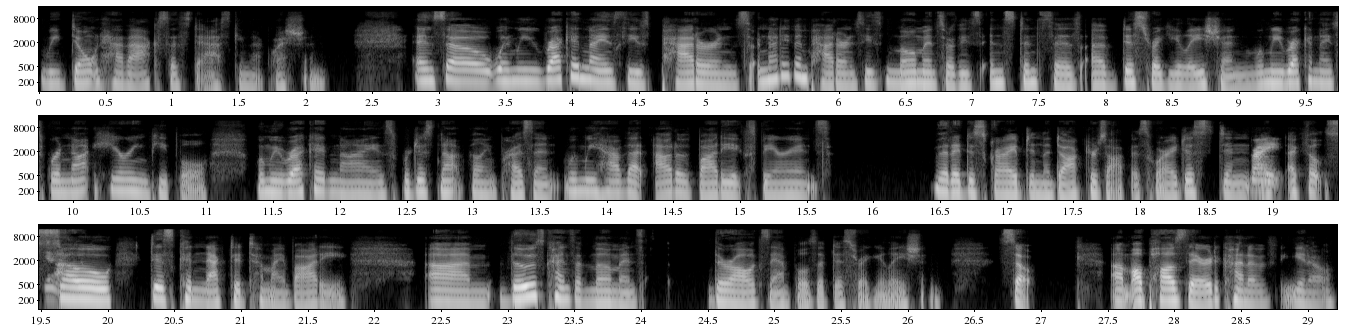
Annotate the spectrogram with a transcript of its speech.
we don't have access to asking that question and so when we recognize these patterns or not even patterns these moments or these instances of dysregulation when we recognize we're not hearing people when we recognize we're just not feeling present when we have that out of body experience that I described in the doctor's office where I just didn't right. I, I felt yeah. so disconnected to my body um, those kinds of moments they're all examples of dysregulation. So um, I'll pause there to kind of, you know,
